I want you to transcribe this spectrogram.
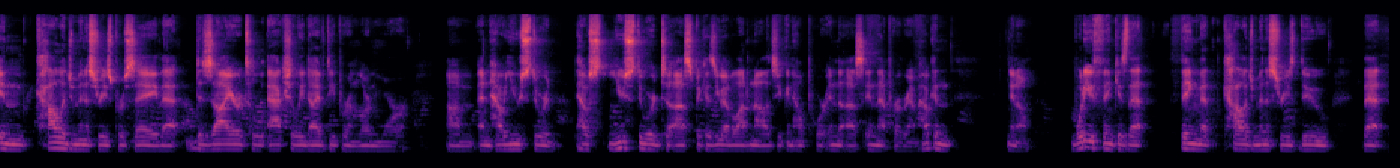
in college ministries per se that desire to actually dive deeper and learn more um, and how you steward how you steward to us because you have a lot of knowledge you can help pour into us in that program. How can you know what do you think is that thing that college ministries do that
